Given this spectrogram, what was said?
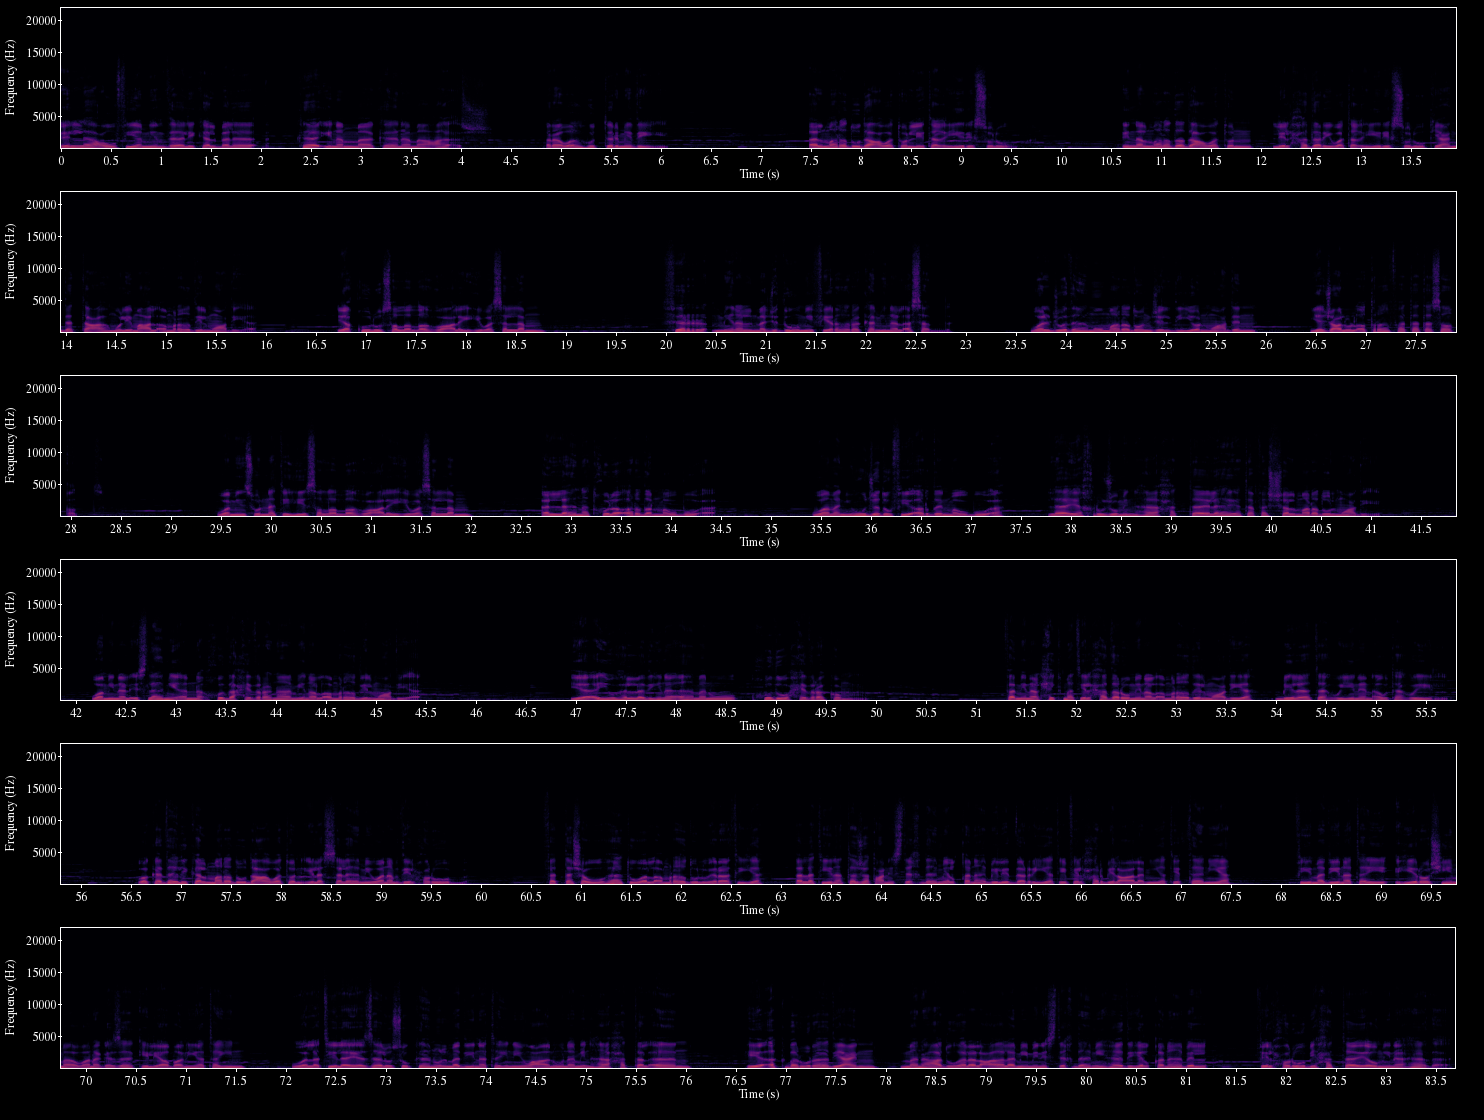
إلا عوفي من ذلك البلاء كائنا ما كان ما عاش رواه الترمذي. المرض دعوة لتغيير السلوك. إن المرض دعوة للحذر وتغيير السلوك عند التعامل مع الأمراض المعدية. يقول صلى الله عليه وسلم فر من المجذوم فرارك من الأسد. والجذام مرض جلدي معد يجعل الأطراف تتساقط. ومن سنته صلى الله عليه وسلم الا ندخل أرضا موبوءة. ومن يوجد في أرض موبوءة لا يخرج منها حتى لا يتفشى المرض المعدي. ومن الإسلام أن نأخذ حذرنا من الأمراض المعدية. يا أيها الذين آمنوا خذوا حذركم. فمن الحكمة الحذر من الأمراض المعدية بلا تهوين أو تهويل. وكذلك المرض دعوة إلى السلام ونبذ الحروب. فالتشوهات والأمراض الوراثية التي نتجت عن استخدام القنابل الذرية في الحرب العالمية الثانية في مدينتي هيروشيما وناغازاكي اليابانيتين والتي لا يزال سكان المدينتين يعانون منها حتى الآن هي أكبر رادع منع دول العالم من استخدام هذه القنابل في الحروب حتى يومنا هذا.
